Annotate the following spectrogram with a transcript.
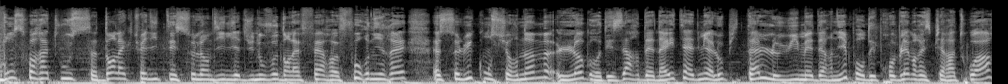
Bonsoir à tous. Dans l'actualité ce lundi, il y a du nouveau dans l'affaire Fourniret. Celui qu'on surnomme l'ogre des Ardennes a été admis à l'hôpital le 8 mai dernier pour des problèmes respiratoires.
